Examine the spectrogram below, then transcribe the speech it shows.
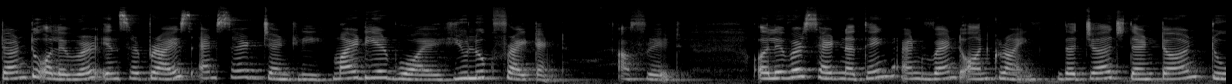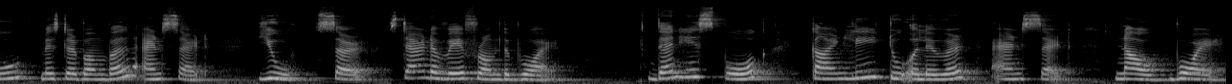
turned to Oliver in surprise and said gently, My dear boy, you look frightened, afraid. Oliver said nothing and went on crying. The judge then turned to Mr. Bumble and said, You, sir, stand away from the boy. Then he spoke kindly to Oliver and said, Now, boy,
